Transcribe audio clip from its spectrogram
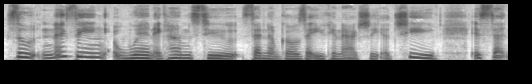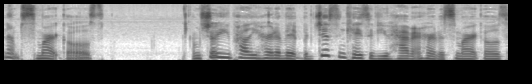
So, next thing when it comes to setting up goals that you can actually achieve is setting up SMART goals. I'm sure you probably heard of it, but just in case if you haven't heard of SMART goals,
